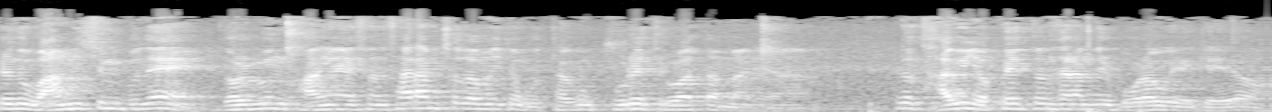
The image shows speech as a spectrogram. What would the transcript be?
그래도 왕 신분에 넓은 광야에선 사람 쳐다보니까 못하고 굴에 들어왔단 말이야. 그래서 다윗 옆에 있던 사람들이 뭐라고 얘기해요?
